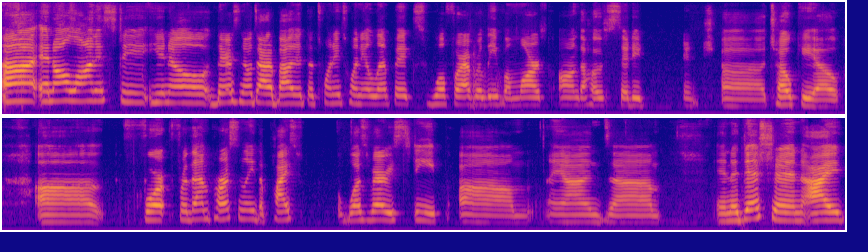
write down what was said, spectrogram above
uh, in all honesty, you know, there's no doubt about it. The 2020 Olympics will forever leave a mark on the host city in uh, Tokyo. Uh, for for them personally, the price was very steep, um, and um, in addition, I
